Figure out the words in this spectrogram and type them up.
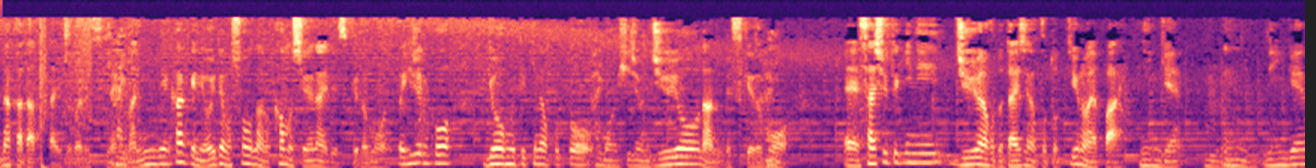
中だったりとかですね、はい。まあ、人間関係においてもそうなのかもしれないですけども、非常にこう、業務的なことも非常に重要なんですけども、えー最終的に重要なこと、大事なことっていうのはやっぱ人間、うん、人間、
